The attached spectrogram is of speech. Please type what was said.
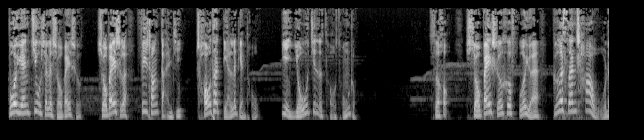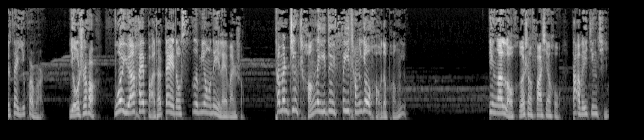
佛缘救下了小白蛇，小白蛇非常感激，朝他点了点头，便游进了草丛中。此后，小白蛇和佛缘隔三差五的在一块玩，有时候佛缘还把他带到寺庙内来玩耍，他们竟成了一对非常要好的朋友。定安老和尚发现后大为惊奇，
